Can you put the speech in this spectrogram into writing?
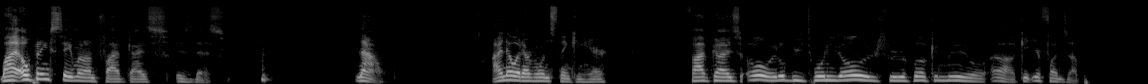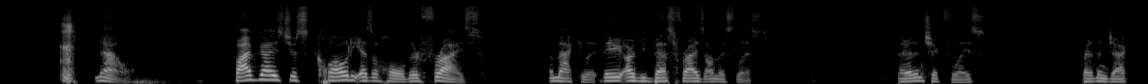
My opening statement on Five Guys is this. Now, I know what everyone's thinking here. Five Guys, oh, it'll be twenty dollars for a fucking meal. Oh, get your funds up. now, Five Guys, just quality as a whole, their fries, immaculate. They are the best fries on this list. Better than Chick Fil A's, better than Jack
